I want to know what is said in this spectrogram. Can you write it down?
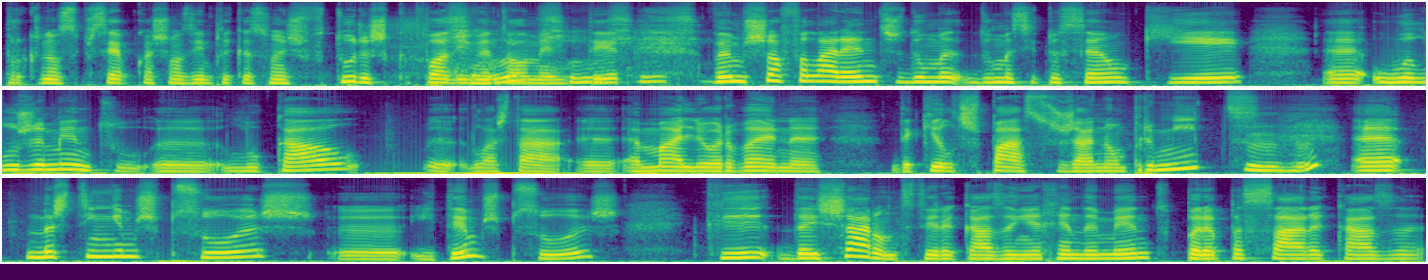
porque não se percebe quais são as implicações futuras que pode Sim, eventualmente sim, ter, sim, vamos só falar antes de uma, de uma situação que é eh, o alojamento eh, local. eh, lá está, a malha urbana daquele espaço já não permite, Uhum. mas tínhamos pessoas, e temos pessoas, que deixaram de ter a casa em arrendamento para passar a casa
